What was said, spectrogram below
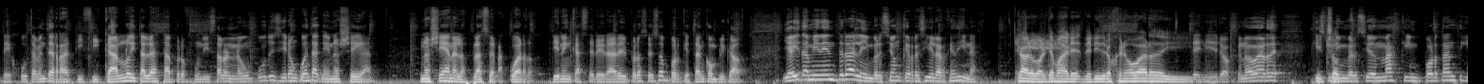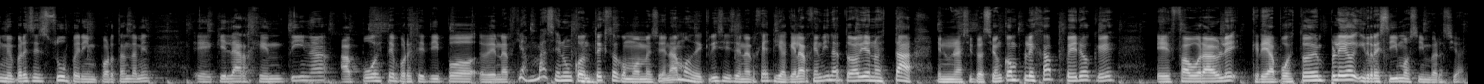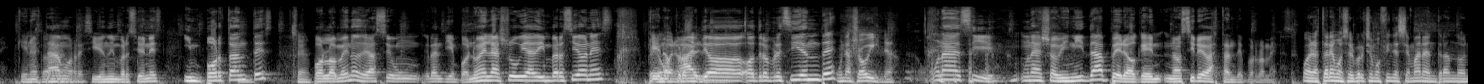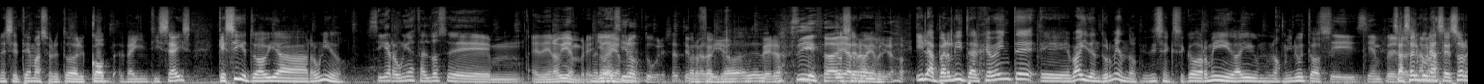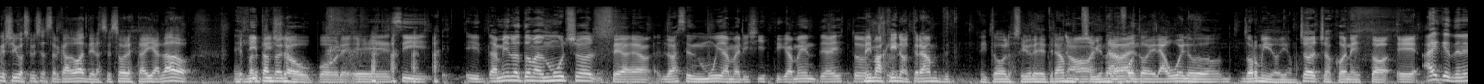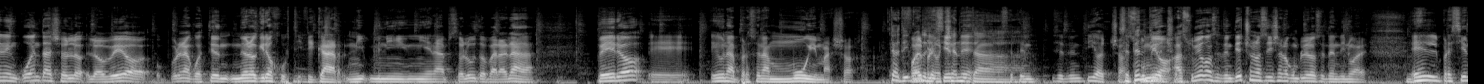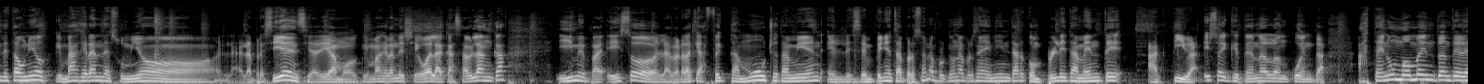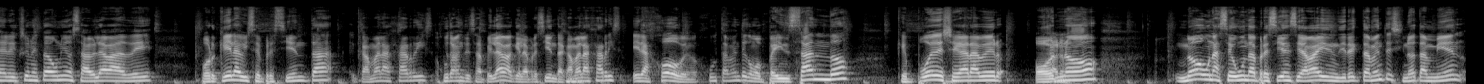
de justamente ratificarlo y tal vez hasta profundizarlo en algún punto y se dieron cuenta que no llegan. No llegan a los plazos del acuerdo. Tienen que acelerar el proceso porque están complicados. Y ahí también entra la inversión que recibe la Argentina. Claro, con el Eh, tema del, del hidrógeno verde y. del hidrógeno verde, que es una inversión más que importante y me parece súper importante también eh, que la Argentina apueste por este tipo de energías, más en un contexto, como mencionamos, de crisis energética, que la Argentina todavía no está en una situación compleja, pero que es favorable, crea puestos de empleo y recibimos inversiones, que no estábamos recibiendo inversiones importantes, Sí. por lo menos de hace un gran tiempo. No es la lluvia de inversiones que Pero nos bueno, prometió otro presidente, Una llovizna. una sí, una llovinita, pero que nos sirve bastante por lo menos. Bueno, estaremos el próximo fin de semana entrando en ese tema, sobre todo el COP26, que sigue todavía reunido. Sigue reunido hasta el 12 de, mm, de noviembre. De Iba a decir noviembre. octubre, ya estoy Perfecto. perdido. Eh, Pero sí, todavía 12 de noviembre. reunido. Y la perlita del G20, eh, Biden durmiendo. Dicen que se quedó dormido ahí unos minutos. Sí, siempre. se acerca un asesor que yo digo, se hubiese acercado antes, el asesor está ahí al lado. Sleepy. Show, pobre. Eh, sí, y también lo toman mucho, o sea, lo hacen muy amarillísticamente a esto. Me imagino Trump y todos los seguidores de Trump No, subiendo la foto del abuelo dormido, digamos. Chochos con esto. Eh, hay que tener en cuenta, yo lo, lo veo por una cuestión, no lo quiero justificar, ni, ni- ni en absoluto para nada. Pero eh, es una persona muy mayor. Claro, Fue el presidente 80. seten- 78. 78. Asumió, asumió con 78, no sé si ya lo cumplió los 79. Es el presidente de Estados Unidos que más grande asumió la, la presidencia, digamos, que más grande llegó a la Casa Blanca. Y me eso, la verdad, que afecta mucho también el desempeño de esta persona, porque es una persona que tiene que estar completamente activa. Eso hay que tenerlo en cuenta. Hasta en un momento antes de la elección de Estados Unidos se hablaba de por qué la vicepresidenta Kamala Harris, justamente se apelaba que la presidenta Kamala Harris era joven, justamente como pensando que puede llegar a haber o Claro. no, no una segunda presidencia de Biden directamente, sino también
